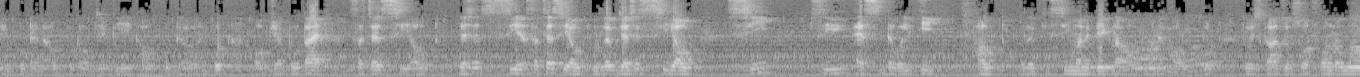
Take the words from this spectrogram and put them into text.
input and output object ये एक आउटपुट इनपुट ऑब्जेक्ट होता है सच एज सी आउट जैसे सच एज सी आउट मतलब जैसे C out C C S double E out मतलब कि सी माने देखना आउट माने आउटपुट तो इसका जो शॉर्ट फॉर्म है वो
